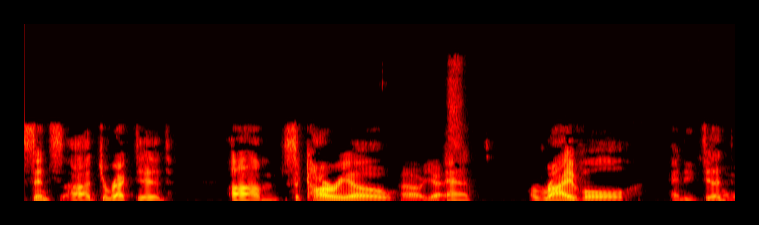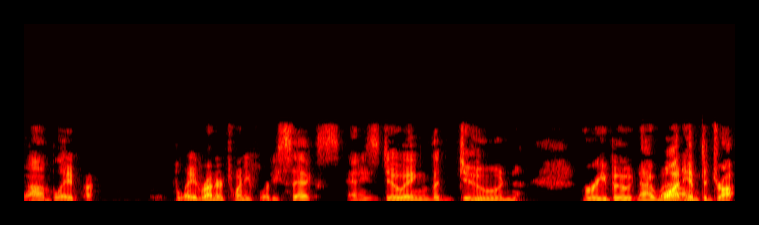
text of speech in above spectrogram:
since uh, directed um, Sicario oh yes. and Arrival, and he did Oh, wow. um, Blade Blade Runner 2046, and he's doing the Dune reboot. And I want him to drop.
